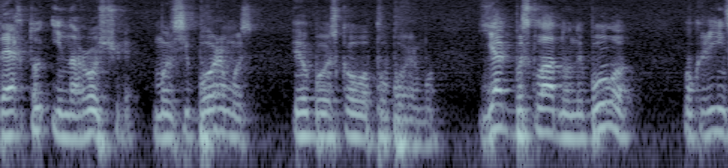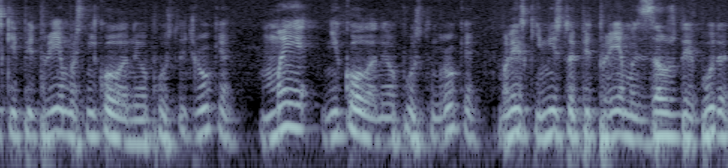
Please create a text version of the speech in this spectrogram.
дехто і нарощує. Ми всі боремось і обов'язково поборемо. Як би складно не було, український підприємець ніколи не опустить руки. Ми ніколи не опустимо руки. Хмельницький місто підприємець завжди буде.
